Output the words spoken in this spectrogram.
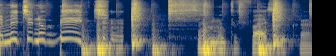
Schmidt no beat! Isso é muito fácil, cara.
